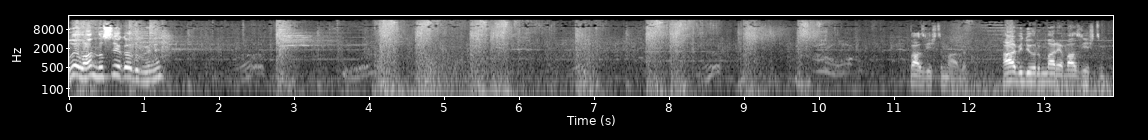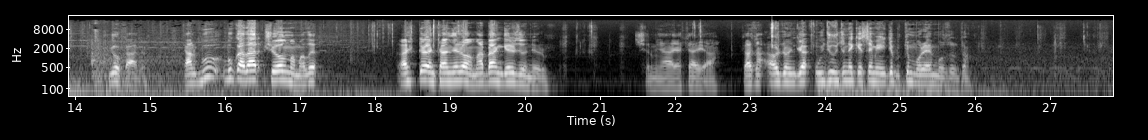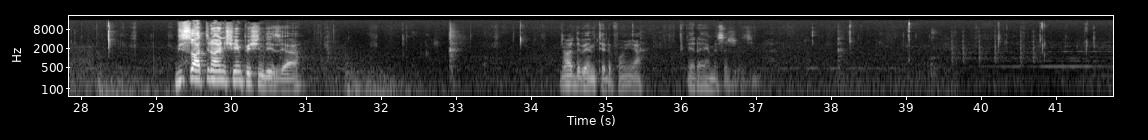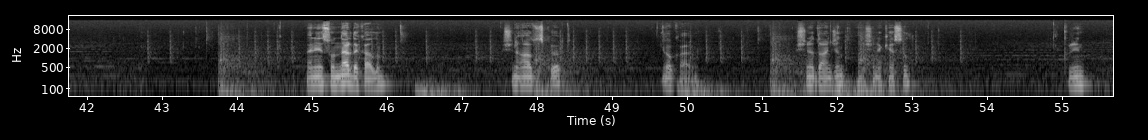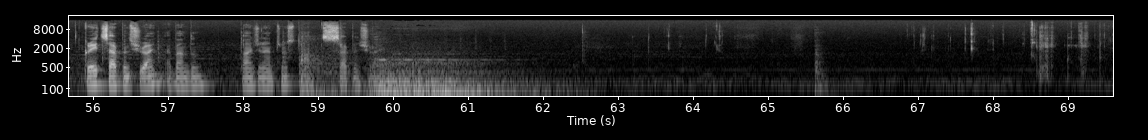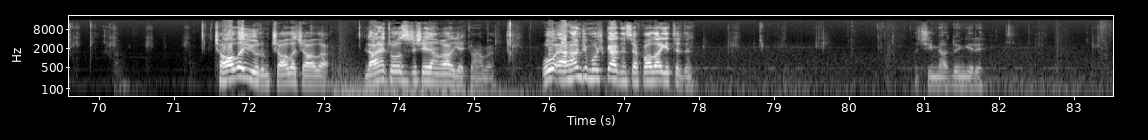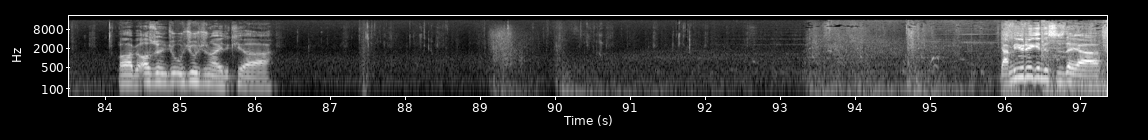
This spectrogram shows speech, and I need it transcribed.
O ne lan nasıl yakaladı beni? Vazgeçtim abi. Harbi diyorum var ya vazgeçtim. Yok abi. Yani bu bu kadar şey olmamalı. Başka yöntemleri olma. Ben geri dönüyorum. Şırım ya yeter ya. Zaten az önce ucu ucuna kesemeyince bütün moralim bozuldu. Bir saattir aynı şeyin peşindeyiz ya. Nerede benim telefon ya? Eray'a mesaj yazayım. Ben en son nerede kaldım? Şuna outskirt. Yok abi. Şuna dungeon, şuna castle. Green Great Serpent Shrine, abandoned Dungeon entrance, Dark Serpent Shrine. Çağla yiyorum çağla çağla. Lanet olasıca şeyden vazgeçme abi. O Erhancım hoş geldin sefalar getirdin. Açayım ya dön geri. Abi az önce ucu ucunaydık ya. Ya bir yürü gidin sizde ya.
